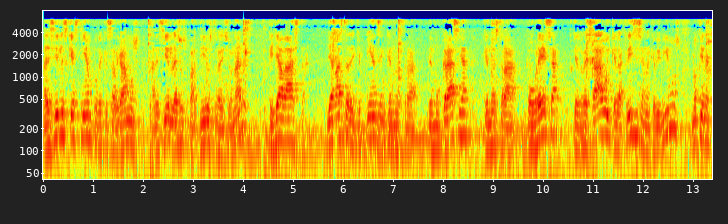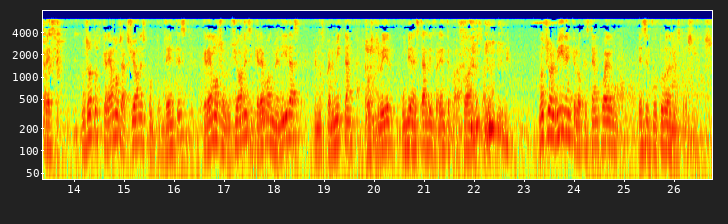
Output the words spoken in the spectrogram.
a decirles que es tiempo de que salgamos a decirle a esos partidos tradicionales que ya basta, ya basta de que piensen que nuestra democracia, que nuestra pobreza, que el rezago y que la crisis en la que vivimos no tiene precio. Nosotros queremos acciones contundentes, queremos soluciones y queremos medidas que nos permitan construir un bienestar diferente para toda nuestra familia. No se olviden que lo que está en juego es el futuro de nuestros hijos.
